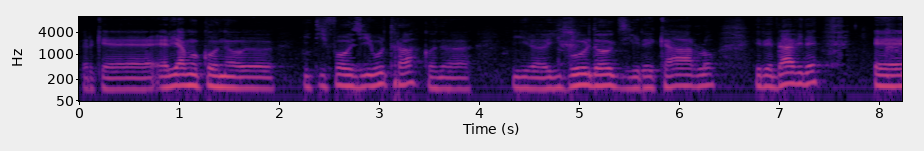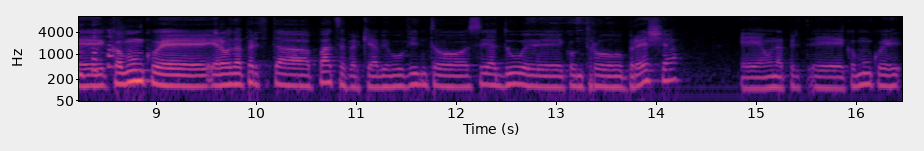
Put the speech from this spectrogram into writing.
perché eravamo con eh, i tifosi ultra, con eh, i, i Bulldogs, il Re Carlo, il Re Davide e comunque era una partita pazza perché abbiamo vinto 6 a 2 contro Brescia e, una e comunque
